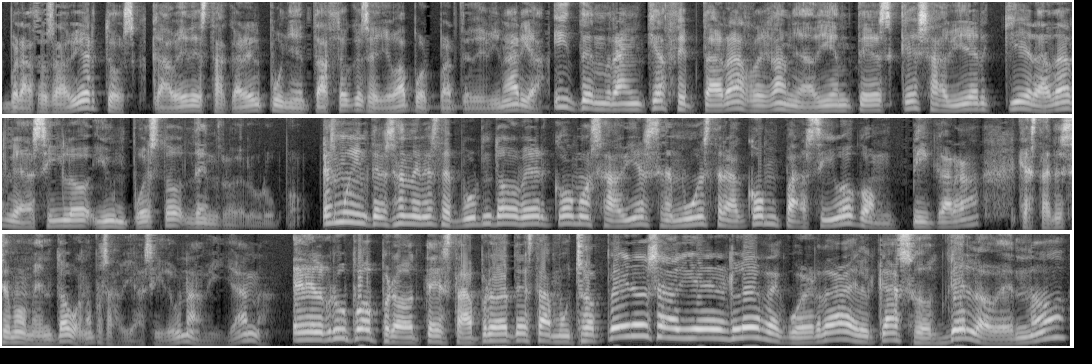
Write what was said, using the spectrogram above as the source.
brazos abiertos. Cabe destacar el puñetazo que se lleva por parte de Binaria. Y tendrán que aceptar a regañadientes que Xavier quiera darle asilo y un puesto dentro del grupo. Es muy interesante en este punto ver cómo Xavier se muestra compasivo con Pícara, que hasta en ese momento, bueno, pues había sido una villana. El grupo protesta, protesta mucho, pero Xavier le recuerda el caso de Loveno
